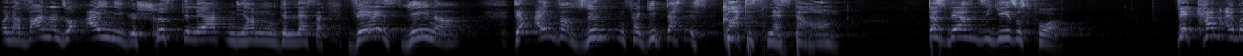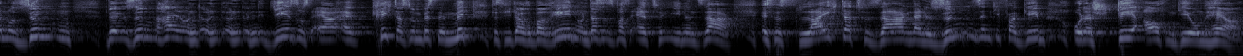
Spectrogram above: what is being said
Und da waren dann so einige Schriftgelehrten, die haben gelästert. Wer ist jener, der einfach Sünden vergibt, das ist Gotteslästerung. Das werfen sie Jesus vor. Wer kann einfach nur Sünden, Sünden heilen? Und, und, und, und Jesus, er, er kriegt das so ein bisschen mit, dass sie darüber reden und das ist, was er zu ihnen sagt. Ist es leichter zu sagen, deine Sünden sind dir vergeben oder steh auf und geh umher?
